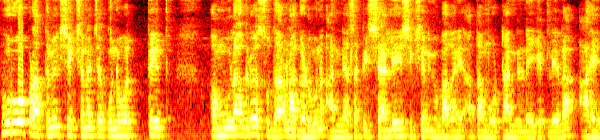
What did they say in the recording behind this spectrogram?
पूर्व प्राथमिक शिक्षणाच्या गुणवत्तेत अमूलाग्र सुधारणा घडवून आणण्यासाठी शालेय शिक्षण विभागाने आता मोठा निर्णय घेतलेला आहे.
